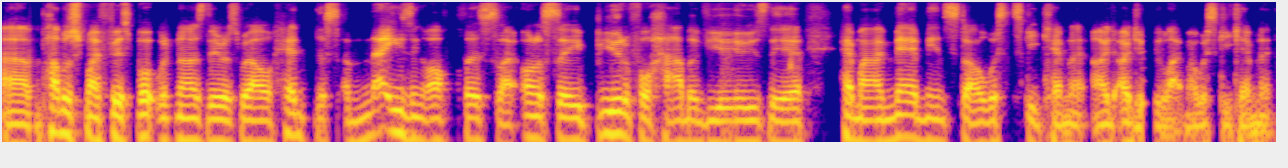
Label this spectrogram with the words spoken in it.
Uh, published my first book when I was there as well. Had this amazing office, like honestly, beautiful harbor views there. Had my Mad Men style whiskey cabinet. I, I do like my whiskey cabinet.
